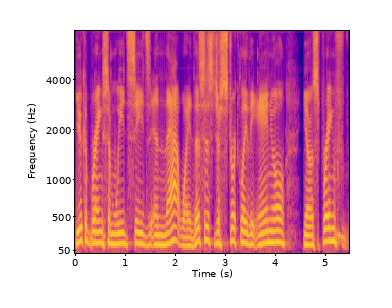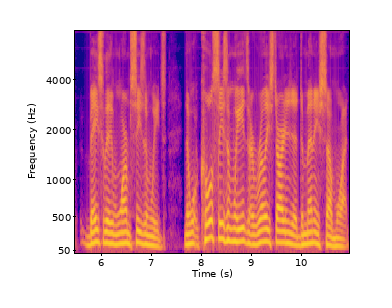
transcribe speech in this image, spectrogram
you could bring some weed seeds in that way. This is just strictly the annual, you know, spring, basically warm season weeds. The cool season weeds are really starting to diminish somewhat.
